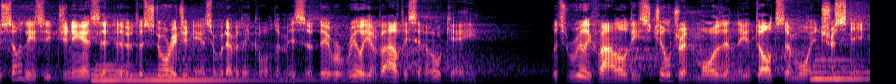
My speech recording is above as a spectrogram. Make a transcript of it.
some of these engineers, uh, the story engineers or whatever they called them, is uh, they were really involved. They said, okay, let's really follow these children more than the adults. They're more interesting.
